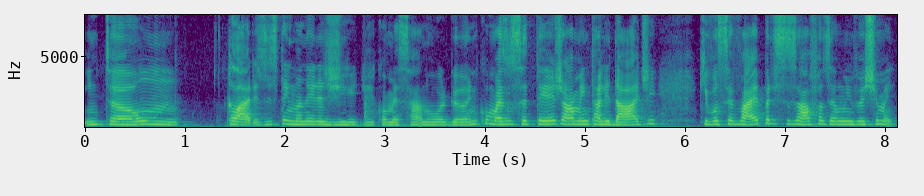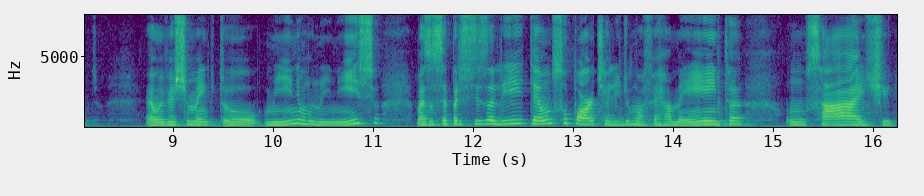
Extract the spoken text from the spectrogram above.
Então, claro, existem maneiras de, de começar no orgânico, mas você ter já a mentalidade que você vai precisar fazer um investimento. É um investimento mínimo no início, mas você precisa ali ter um suporte ali de uma ferramenta, um site,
